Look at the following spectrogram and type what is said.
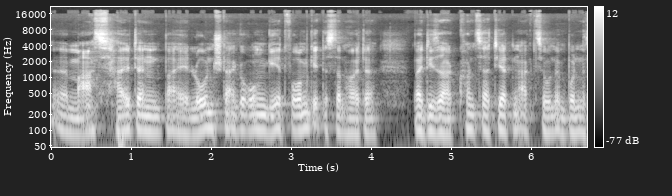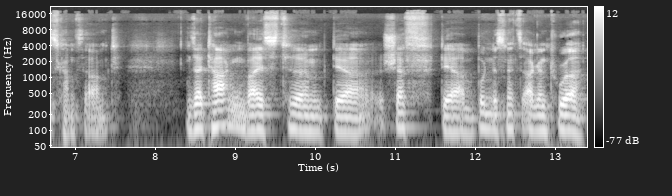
äh, Maßhalten bei Lohnsteigerungen geht, worum geht es dann heute bei dieser konzertierten Aktion im Bundeskanzleramt? Seit Tagen weist äh, der Chef der Bundesnetzagentur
